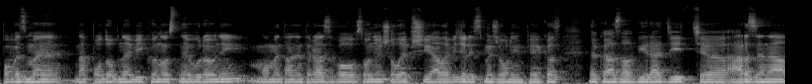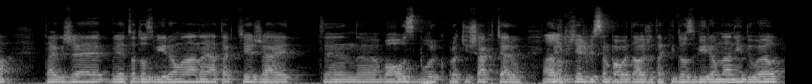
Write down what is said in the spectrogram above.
povedzme na podobnej výkonnostnej úrovni. Momentálne teraz Wolves o niečo lepší, ale videli sme, že Olympiakos dokázal vyradiť e, Arsenal, takže bude to dosť vyrovnané a taktiež aj ten Wolfsburg proti Šachťaru. Tiež by som povedal, že taký dosť vyrovnaný duel.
